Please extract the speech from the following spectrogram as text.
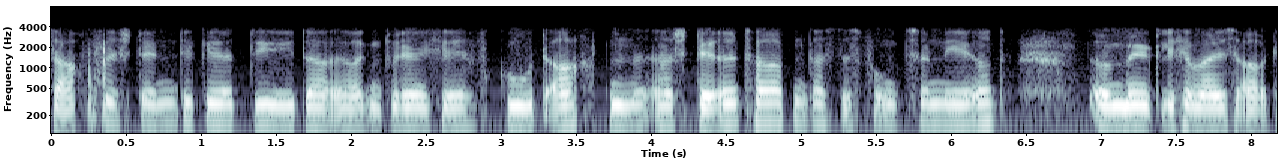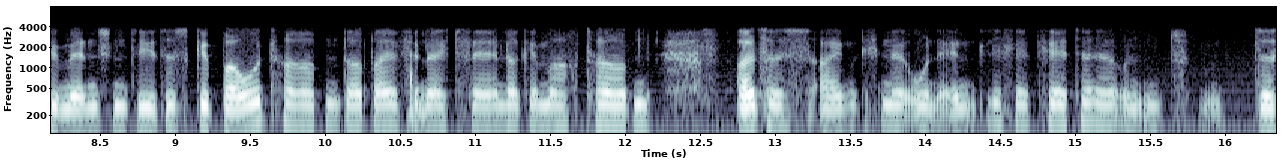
Sachverständige, die da irgendwelche Gutachten erstellt haben, dass das funktioniert möglicherweise auch die Menschen, die das gebaut haben, dabei vielleicht Fehler gemacht haben. Also es ist eigentlich eine unendliche Kette und da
